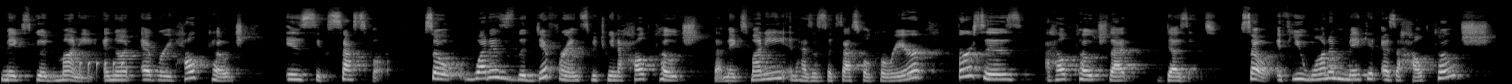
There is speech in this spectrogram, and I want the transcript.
makes good money and not every health coach is successful. So, what is the difference between a health coach that makes money and has a successful career versus a health coach that doesn't? So, if you want to make it as a health coach,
